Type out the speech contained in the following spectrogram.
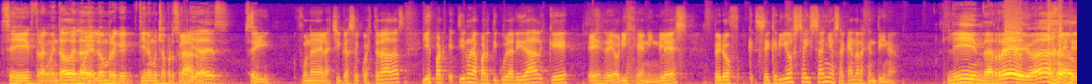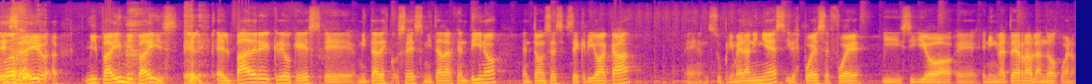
Sí, fragmentado es la del hombre que tiene muchas personalidades. Sí. Fue una de las chicas secuestradas y es tiene una particularidad que es de origen inglés, pero se crió seis años acá en Argentina. Linda, Rey, vamos. Es ahí, va. mi país, mi país. El, el padre creo que es eh, mitad escocés, mitad argentino, entonces se crió acá en su primera niñez y después se fue y siguió eh, en Inglaterra hablando, bueno,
